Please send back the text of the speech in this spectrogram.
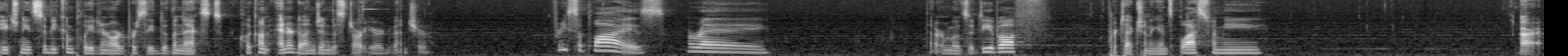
Each needs to be completed in order to proceed to the next. Click on Enter Dungeon to start your adventure. Free supplies! Hooray! That removes a debuff. Protection against blasphemy. Alright.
